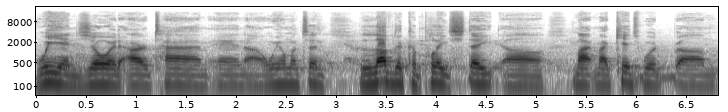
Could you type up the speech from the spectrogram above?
we enjoyed our time in uh, Wilmington. Love the complete state. Uh, my, my kids would um,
